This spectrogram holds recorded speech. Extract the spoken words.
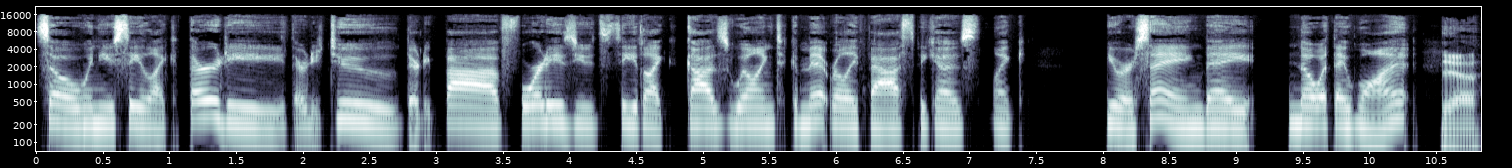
So when you see like 30, 32, 35, 40s, you'd see like guys willing to commit really fast because, like you were saying, they know what they want. Yeah.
